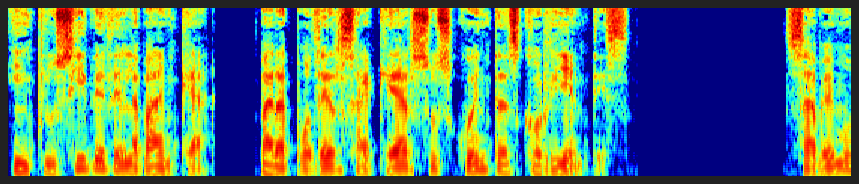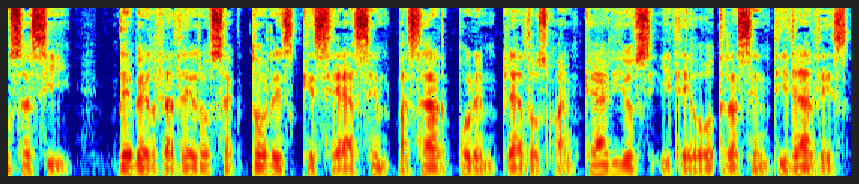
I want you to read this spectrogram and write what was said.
inclusive de la banca, para poder saquear sus cuentas corrientes. Sabemos así de verdaderos actores que se hacen pasar por empleados bancarios y de otras entidades,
